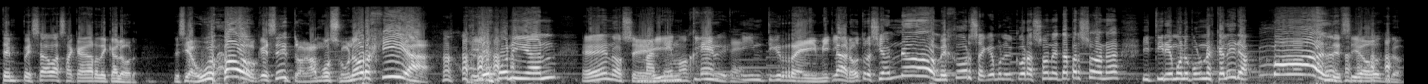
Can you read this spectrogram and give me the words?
te empezabas a cagar de calor. Decías, wow, ¿qué es esto? Hagamos una orgía. Y le ponían, eh, no sé, Matemos Inti, gente. Inti Raimi. Claro, otros decían, no, mejor saquémosle el corazón a esta persona y tirémoslo por una escalera. Mal, decía otro.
